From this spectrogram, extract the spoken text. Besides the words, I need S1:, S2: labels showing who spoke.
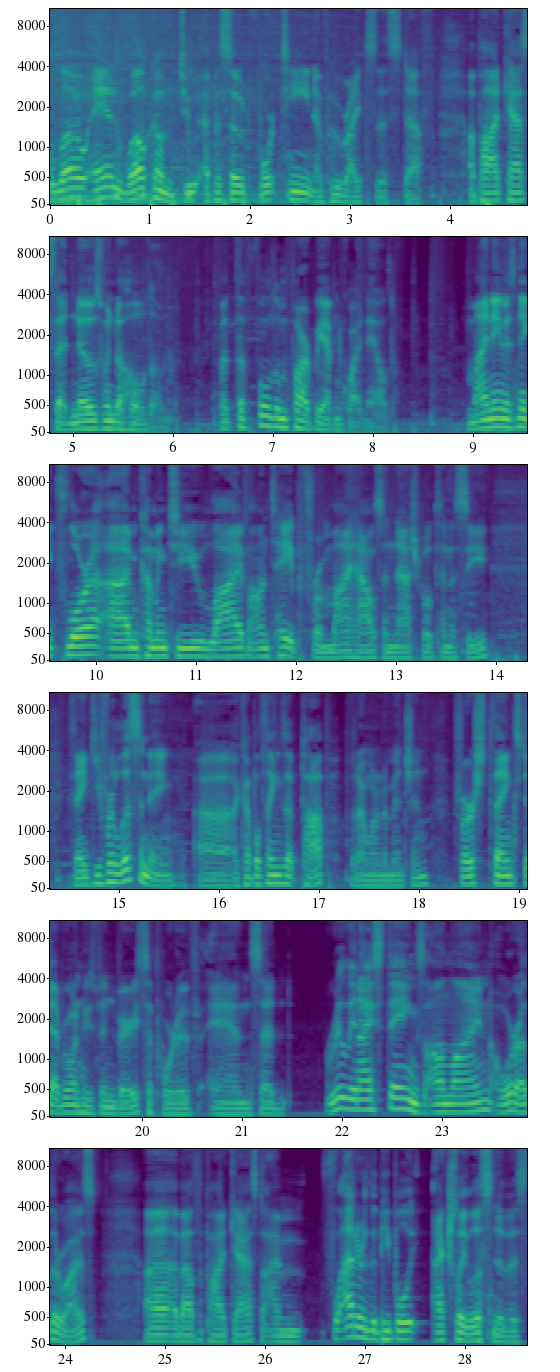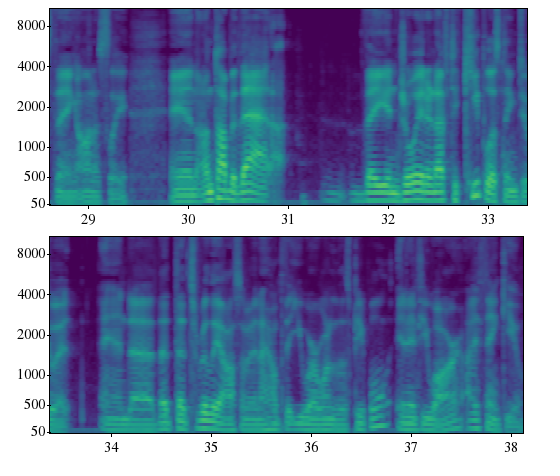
S1: Hello and welcome to episode 14 of Who Writes This Stuff, a podcast that knows when to hold 'em, but the fold 'em part we haven't quite nailed. My name is Nick Flora. I'm coming to you live on tape from my house in Nashville, Tennessee. Thank you for listening. Uh, a couple things up top that I wanted to mention. First, thanks to everyone who's been very supportive and said really nice things online or otherwise uh, about the podcast. I'm flattered that people actually listen to this thing, honestly. And on top of that, they enjoy it enough to keep listening to it. And uh, that that's really awesome. And I hope that you are one of those people. And if you are, I thank you.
